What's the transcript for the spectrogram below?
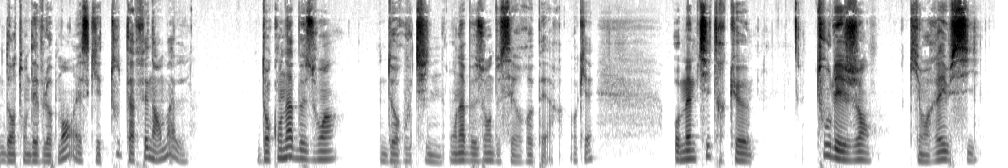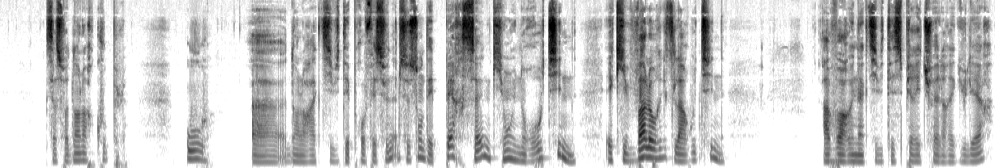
dans ton développement, et ce qui est tout à fait normal. Donc on a besoin de routine, on a besoin de ces repères, ok? Au même titre que tous les gens qui ont réussi, que ce soit dans leur couple ou euh, dans leur activité professionnelle, ce sont des personnes qui ont une routine et qui valorisent la routine. Avoir une activité spirituelle régulière,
